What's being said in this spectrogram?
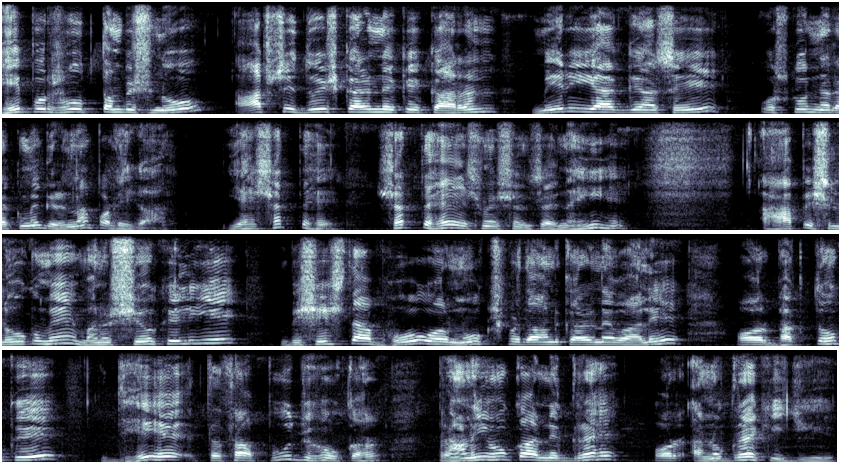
हे पुरुषोत्तम विष्णु, आपसे द्वेष करने के कारण मेरी आज्ञा से उसको नरक में गिरना पड़ेगा। यह सत्य है सत्य है, इसमें संशय नहीं है। आप इस लोक में मनुष्यों के लिए विशेषता भोग और मोक्ष प्रदान करने वाले और भक्तों के ध्येय तथा पूज्य होकर प्राणियों का निग्रह और अनुग्रह कीजिए।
